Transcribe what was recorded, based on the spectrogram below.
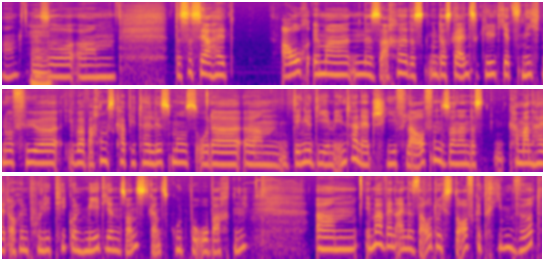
Ne? Mhm. Also ähm, das ist ja halt auch immer eine Sache, das, und das Ganze gilt jetzt nicht nur für Überwachungskapitalismus oder ähm, Dinge, die im Internet schief laufen, sondern das kann man halt auch in Politik und Medien sonst ganz gut beobachten. Ähm, immer wenn eine Sau durchs Dorf getrieben wird,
